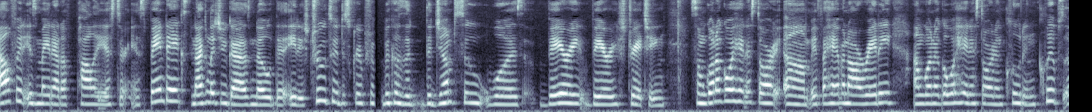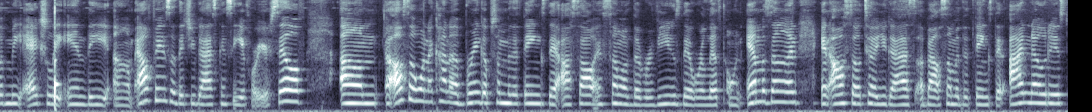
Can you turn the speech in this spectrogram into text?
outfit is made out of polyester and spandex. And I can let you guys know that it is true to description because the, the jumpsuit was very, very stretchy. So I'm going to go ahead and start, um, if I haven't already, I'm going to go ahead and start including clips of me actually in the um, outfit so that you guys can see it for yourself. Um, I also want to kind of bring up some of the things that I saw in some of the reviews that were left on Amazon and also tell you guys about some of the things that I noticed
